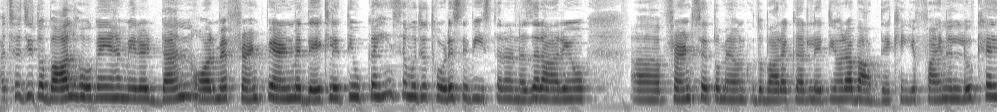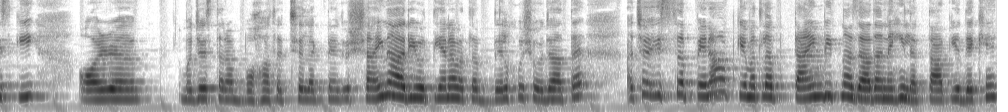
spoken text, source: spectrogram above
अच्छा जी तो बाल हो गए हैं मेरे, डन। और मैं फ्रंट पे एंड में देख लेती हूँ, कहीं से मुझे थोड़े से भी इस तरह नज़र आ रहे हो फ्रंट से तो मैं उनको दोबारा कर लेती हूँ। और अब आप देखें, ये फ़ाइनल लुक है इसकी। और मुझे इस तरह बहुत अच्छे लगते हैं, जो शाइन आ रही होती है ना मतलब दिल खुश हो जाता है। अच्छा इस सब पे ना आपके मतलब टाइम भी इतना ज़्यादा नहीं लगता। आप ये देखें,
